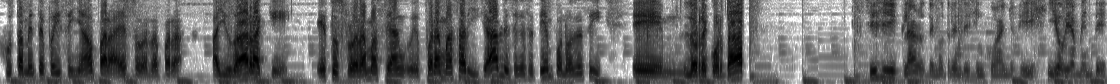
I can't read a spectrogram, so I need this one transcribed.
justamente fue diseñado para eso, ¿verdad? Para ayudar a que estos programas sean, eh, fueran más amigables en ese tiempo. No sé si eh, lo recordaba. Sí, sí, claro, tengo 35 años y, obviamente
